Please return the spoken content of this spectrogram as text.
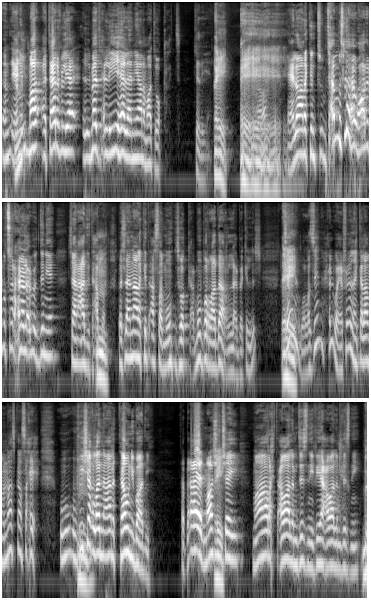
يعني. ما تعرف اللي المدح اللي يجيها لأني أنا ما توقعت كذي يعني. اي اي اي اي يعني لو أنا كنت متحمس لها وهذه بتصير أحلى لعبة بالدنيا كان عادي تحبط. بس لأن أنا كنت أصلا مو متوقع مو بالرادار اللعبة كلش إيه. زين والله زين حلوة يعني فعلا كلام الناس كان صحيح وفي. شغلة إن أنا توني بادي فبعد ما شفت إيه. شيء ما رحت عوالم ديزني فيها عوالم ديزني. ب-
